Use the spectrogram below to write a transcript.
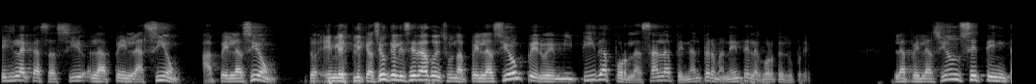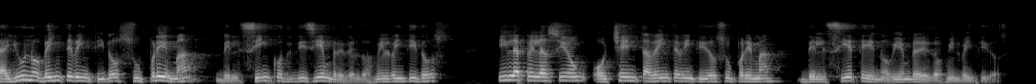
Es la casación, la apelación, apelación. en la explicación que les he dado es una apelación, pero emitida por la Sala Penal Permanente de la Corte Suprema. La apelación 71-2022 Suprema del 5 de diciembre del 2022 y la apelación 80-2022 Suprema del 7 de noviembre de 2022.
